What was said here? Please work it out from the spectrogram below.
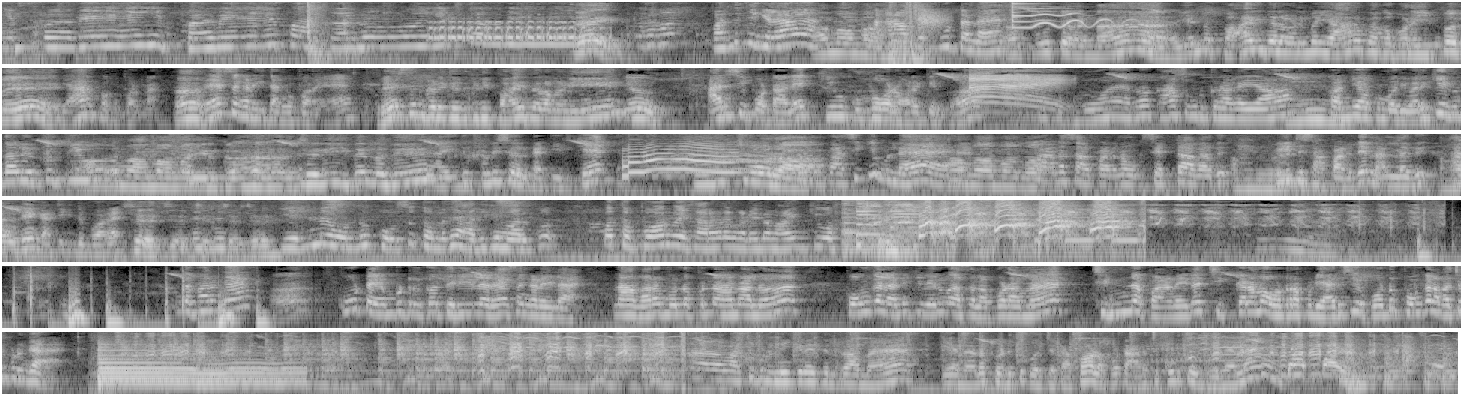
இப்பவே இப்பவே பார்க்கணும் இப்பவே. வந்துட்டீங்களா? ஆமா ஆமா அப்ப கூட்டல அஹ், பூட்ட வேண்டாம். என்ன பாய் தலைவனிமா யார பார்க்க போற? இப்பவே? யார் பார்க்க போறேன். ரேஷன் கடைக்கு தாங்க போறேன். ரேஷன் கிடைக்கிறதுக்கு நீ பாய் தலைவனி அரிசி போட்டாலே கியூ கும்பகோணம் வரைக்கும் இருக்கும் மூவாயிரம் ரூபாய் காசு கொடுக்குறாங்க ஐயா கன்னியாகுமரி வரைக்கும் இருந்தாலும் இருக்கும் கியூ. ஆமா ஆமா ஆமா இருக்கும் சரி இது என்னது? இது புளிசோறு கட்டியிருக்கேன். புளிச்சோரா பசிக்கும்ல. ஆமா ஆமா ஆமா கடை சாப்பாடு நமக்கு செட் ஆகாது வீட்டு சாப்பாடுதே நல்லது. அதுதான் கட்டிக்கிட்டு போறேன். சரி சரி சரி சரி சரி. என்ன ஒண்ணு? கொசு தொல்லதே அதிகமா இருக்கும். மொத்த போர்வை சரவணன் கடையில வாங்கிக்குவோம். இந்த பாருங்க? கூட்டம் எம்பிட்டு இருக்கோ தெரியல ரேஷன் கடையில. நான் வர முன்ன பின்ன ஆனாலும் பொங்கல் அன்னைக்கு வெறும் வாசல போடாம சின்ன பானையில சிக்கனமா ஒன்றரை படி அரிசியை போட்டு பொங்கலை வச்சுப்படுங்க வச்சுப்படு நீக்கிறே தின்றாம என் நினைப்பு எடுத்து கொஞ்சம் டப்பாவில் போட்டு அரைச்சு கொடுத்து விட்டுருங்க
